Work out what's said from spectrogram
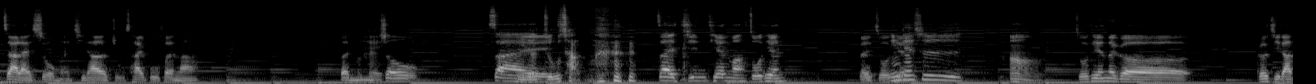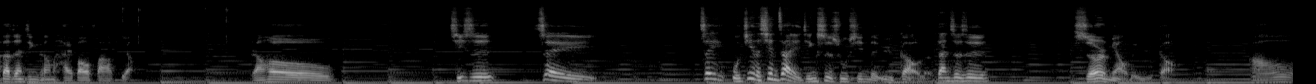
再来是我们其他的主菜部分啦。本周在你的主场，在今天吗？昨天？对，昨天应该是嗯，昨天那个。哥吉拉大战金刚的海报发表，然后其实这这我记得现在已经试出新的预告了，但这是十二秒的预告。哦，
